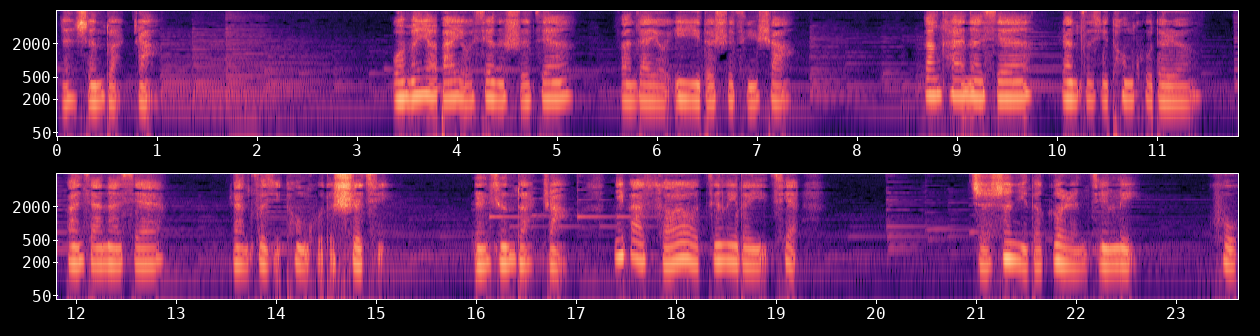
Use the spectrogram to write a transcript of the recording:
人生短暂，我们要把有限的时间放在有意义的事情上。放开那些让自己痛苦的人，放下那些让自己痛苦的事情。人生短暂，你把所有经历的一切，只是你的个人经历，苦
